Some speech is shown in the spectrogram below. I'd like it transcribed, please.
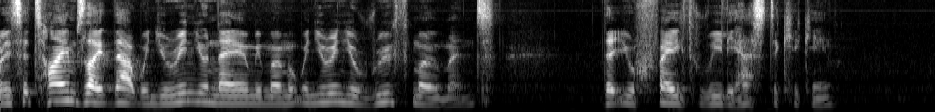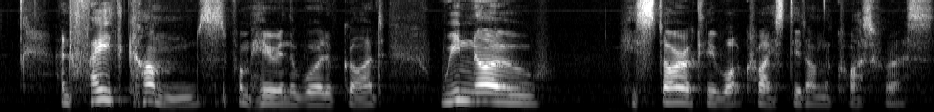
Well, it's at times like that, when you're in your Naomi moment, when you're in your Ruth moment, that your faith really has to kick in. And faith comes from hearing the word of God. We know historically what Christ did on the cross for us.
